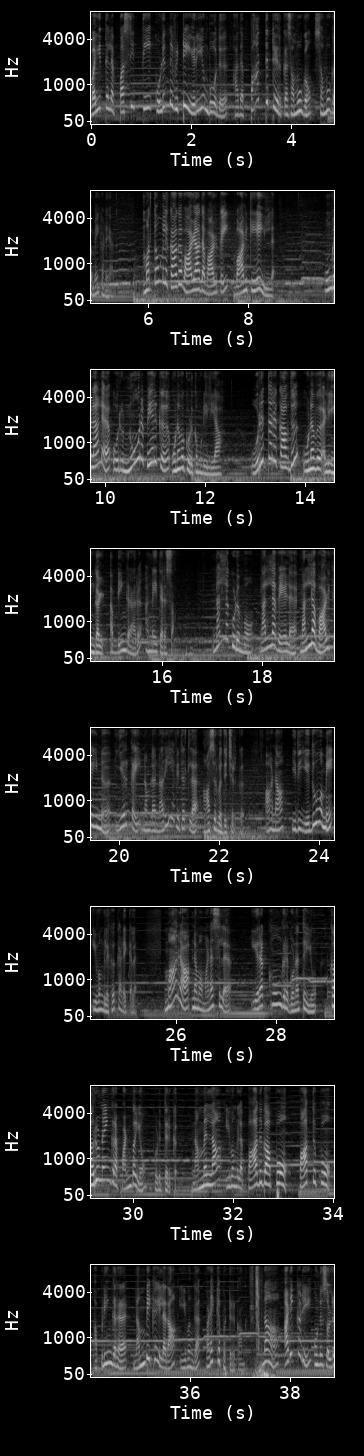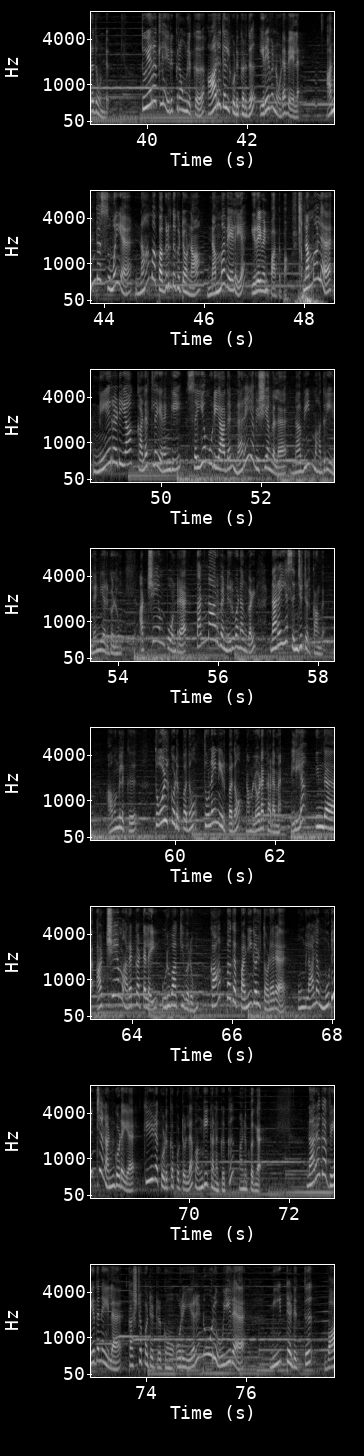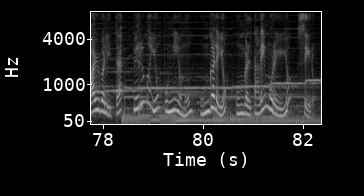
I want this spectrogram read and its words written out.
வயிற்றுல பசி தீ கொழுந்து விட்டு எரியும் போது அதை பார்த்துட்டு இருக்க சமூகம் சமூகமே கிடையாது. மற்றவங்களுக்காக வாழாத வாழ்க்கை வாழ்க்கையே இல்லை. உங்களால ஒரு நூறு பேருக்கு உணவு கொடுக்க முடியலையா? ஒருத்தருக்காவது உணவு அழியுங்கள் அப்படிங்கிறாரு அன்னை தெரசா. நல்ல குடும்பம் நல்ல வேலை நல்ல வாழ்க்கைன்னு இயற்கை நம்மளை நிறைய விதத்துல ஆசிர்வதிச்சிருக்கு. ஆனா இது எதுவுமே இவங்களுக்கு கிடைக்கல. மாறா நம்ம மனசுல இறக்கோங்கிற குணத்தையும் கருணைங்கிற பண்பையும் கொடுத்திருக்கு. நம்மெல்லாம் இவங்கள பாதுகாப்போம் பார்த்துப்போம் அப்படிங்கிற நம்பிக்கையில தான் இவங்க படைக்கப்பட்டிருக்காங்க. நான் அடிக்கடி ஒன்று சொல்றது உண்டு. துயரத்துல இருக்கிறவங்களுக்கு ஆறுதல் கொடுக்கறது இறைவனோட வேலை. அந்த சுமைய நாம பகிர்ந்துகிட்டோம்னா நம்ம வேலைய இறைவன் பார்த்துப்பான். நம்மால நேரடியா களத்துல இறங்கி செய்ய முடியாத நிறைய விஷயங்களை நவீன் மாதிரி இளைஞர்களும் அட்சயம் போன்ற தன்னார்வ நிறுவனங்கள் நிறைய செஞ்சுட்டு இருக்காங்க அவங்களுக்கு தோள் கொடுப்பதும் துணை நிற்பதும் நம்மளோட கடமை இல்லையா? இந்த அட்சயம் அறக்கட்டளை உருவாக்கி வரும் காப்பக பணிகள் தொடர உங்களால முடிஞ்ச நன்கொடைய கீழே கொடுக்கப்பட்டுள்ள வங்கி கணக்குக்கு அனுப்புங்க. நரக வேதனையில கஷ்டப்பட்டுட்டு இருக்கும் ஒரு 200 உயிரை மீட்டெடுத்து வாழ்வளித்த பெருமையும் புண்ணியமும் உங்களையும் உங்கள் தலைமுறையையும் சேரும்.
